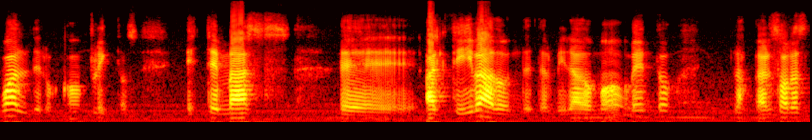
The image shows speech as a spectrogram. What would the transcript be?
cuál, de los conflictos esté más eh, activado en determinado momento, las personas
